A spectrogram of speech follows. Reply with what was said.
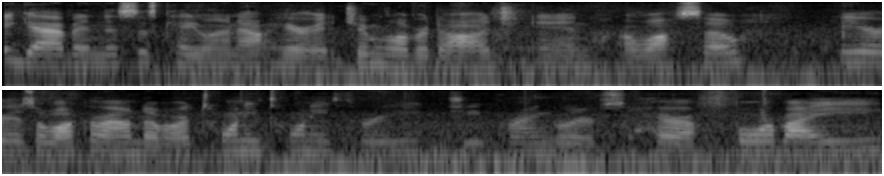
Hey Gavin, this is Kaylin out here at Jim Glover Dodge in Owasso. Here is a walk around of our 2023 Jeep Wrangler Sahara 4xE.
